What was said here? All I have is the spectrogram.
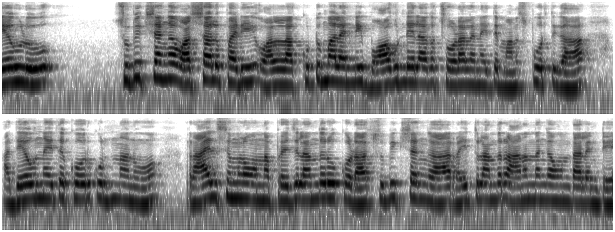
దేవుడు సుభిక్షంగా వర్షాలు పడి వాళ్ళ కుటుంబాలన్నీ బాగుండేలాగా చూడాలని అయితే మనస్ఫూర్తిగా ఆ దేవుణ్ణి అయితే కోరుకుంటున్నాను. రాయలసీమలో ఉన్న ప్రజలందరూ కూడా సుభిక్షంగా రైతులందరూ ఆనందంగా ఉండాలంటే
